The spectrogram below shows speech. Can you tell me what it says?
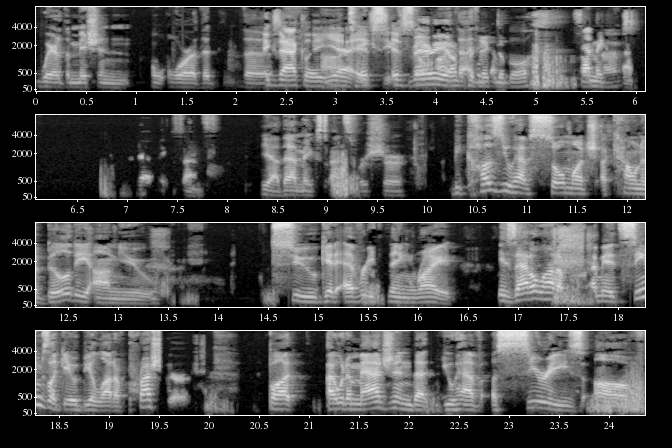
where the mission or the the Exactly. uh, yeah, takes it's you. it's So, very uh, I think I'm- unpredictable. that makes sense. That makes sense. Yeah, that makes sense for sure. Because you have so much accountability on you to get everything right, is that a lot of? I mean, it seems like it would be a lot of pressure, but I would imagine that you have a series of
